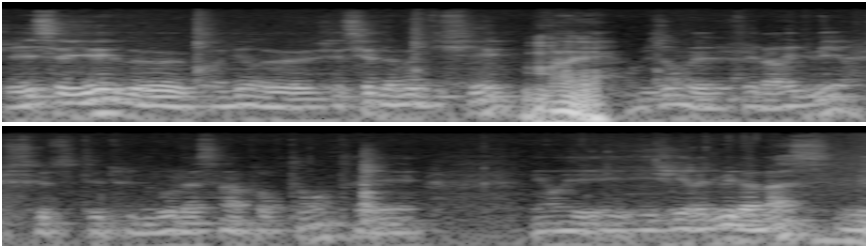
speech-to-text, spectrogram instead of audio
j'ai essayé de, comment dire, de, j'ai essayé de la modifier Ouais. en disant mais je vais la réduire puisque c'était une boule assez importante et j'ai réduit la masse, mais,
